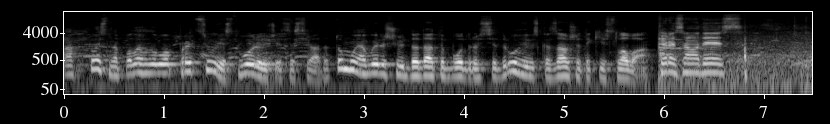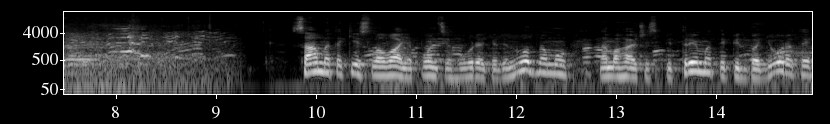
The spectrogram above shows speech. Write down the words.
а хтось наполегливо працює, створюючи це свято. Тому я вирішив додати бодрості другові, сказавши такі слова. Саме такі слова японці говорять один одному, намагаючись підтримати, підбадьорити,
